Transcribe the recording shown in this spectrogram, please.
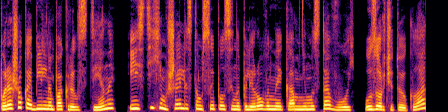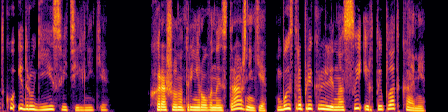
Порошок обильно покрыл стены и с тихим шелестом сыпался на полированные камни мостовой, узорчатую кладку и другие светильники. Хорошо натренированные стражники быстро прикрыли носы и рты платками,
